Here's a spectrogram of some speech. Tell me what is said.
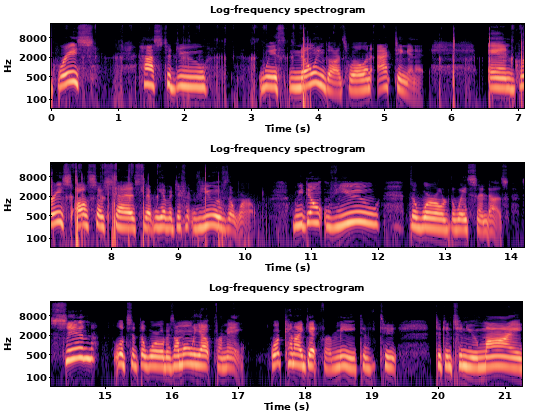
Grace has to do with knowing God's will and acting in it. And grace also says that we have a different view of the world we don't view the world the way sin does. Sin looks at the world as I'm only out for me. What can I get for me to to to continue my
